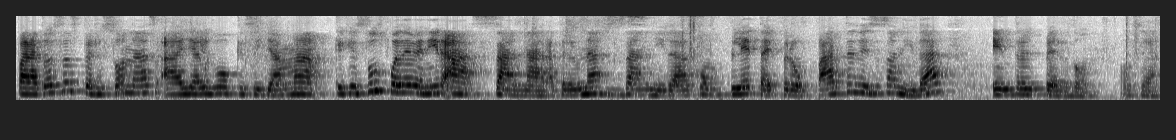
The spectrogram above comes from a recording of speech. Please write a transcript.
para todas esas personas hay algo que se llama, que Jesús puede venir a sanar, a tener una sanidad completa, pero parte de esa sanidad entra el perdón. O sea,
